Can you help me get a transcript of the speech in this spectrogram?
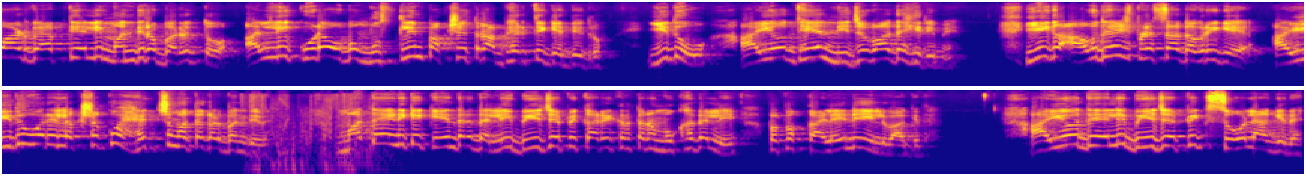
ವಾರ್ಡ್ ವ್ಯಾಪ್ತಿಯಲ್ಲಿ ಮಂದಿರ ಬರುತ್ತೋ ಅಲ್ಲಿ ಕೂಡ ಒಬ್ಬ ಮುಸ್ಲಿಂ ಪಕ್ಷೇತರ ಅಭ್ಯರ್ಥಿ ಗೆದ್ದಿದ್ರು. ಇದು ಅಯೋಧ್ಯೆಯ ನಿಜವಾದ ಹಿರಿಮೆ. ಈಗ ಅವಧೇಶ್ ಪ್ರಸಾದ್ ಅವರಿಗೆ ಐದೂವರೆ ಲಕ್ಷಕ್ಕೂ ಹೆಚ್ಚು ಮತಗಳು ಬಂದಿವೆ. ಮತ ಎಣಿಕೆ ಕೇಂದ್ರದಲ್ಲಿ ಬಿಜೆಪಿ ಕಾರ್ಯಕರ್ತರ ಮುಖದಲ್ಲಿ ಪಾಪ ಕಳೆನೇ ಇಲ್ವಾಗಿದೆ ಅಯೋಧ್ಯೆಯಲ್ಲಿ ಬಿಜೆಪಿಗೆ ಸೋಲಾಗಿದೆ.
